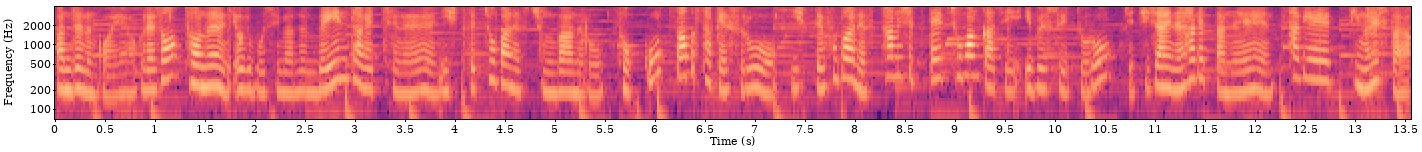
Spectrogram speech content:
만드는 거예요. 그래서 저는 여기 보시면은 메인 타겟층은 20대 초반에서 중반으로 뒀고 sub 타겟으로 20대 후반에서 30대 초반까지 입을 수 있도록 디자인을 하겠다는 targeting을 했어요.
